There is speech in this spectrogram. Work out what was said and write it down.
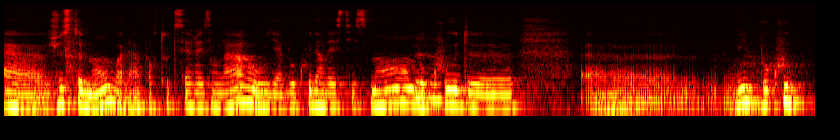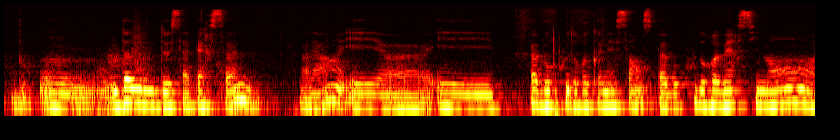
Euh, justement, voilà, pour toutes ces raisons-là, où il y a beaucoup d'investissements, mhm. beaucoup de. oui, beaucoup. on, donne de sa personne, voilà, et, et pas beaucoup de reconnaissance, pas beaucoup de remerciements.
